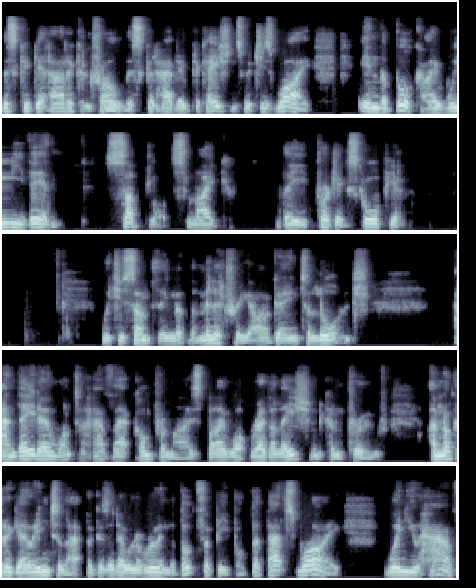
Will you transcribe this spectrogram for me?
this could get out of control. This could have implications, which is why in the book I weave in subplots like the Project Scorpion, which is something that the military are going to launch. And they don't want to have that compromised by what Revelation can prove. I'm not going to go into that because I don't want to ruin the book for people. But that's why when you have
